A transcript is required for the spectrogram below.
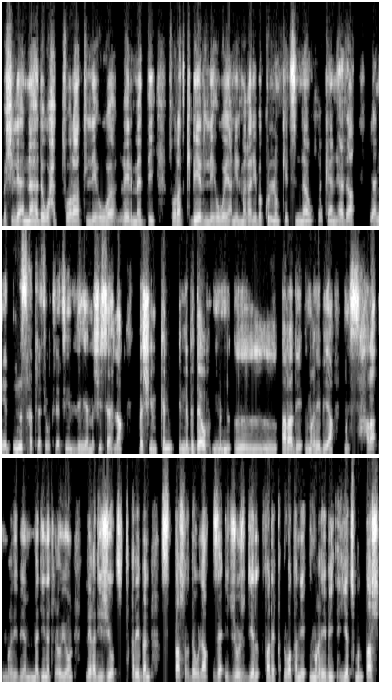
باش لأن هذا واحد التراث اللي هو غير مادي تراث كبير اللي هو يعني المغاربة كلهم كيتسناو وكان هذا يعني النسخه 33 اللي هي ماشي سهلة باش يمكن نبداوه من الأراضي المغربية من الصحراء المغربية من مدينة العيون اللي غادي يجيو تقريبا 16 دولة زائد جوج ديال الفريق الوطني المغربي هي 18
